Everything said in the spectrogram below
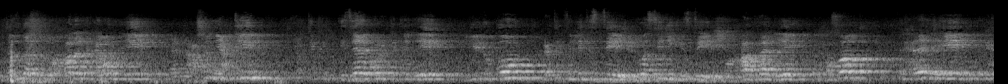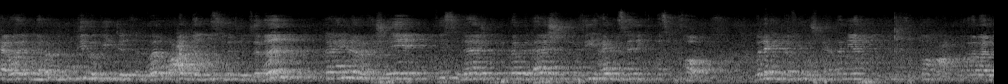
وتفضل في المرحلة اللي حيوان إيه؟ لأن عشان يعطيك يعطيك الجزاء ويعطيك الايه؟ يجي له كوم يعطيك في الليد ستيج اللي هو السيدنج ستيج مرحلة بقى الايه؟ الحصاد الحالات إيه؟ الحيوان النبات كبير جدا خلي بالك وعدى نص متر زمان فهنا ما فيش إيه؟ في سلاج ما بيبقاش في hydrocyanic acid خالص ولكن بيبقى في مشكلة ثانية مع الامل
